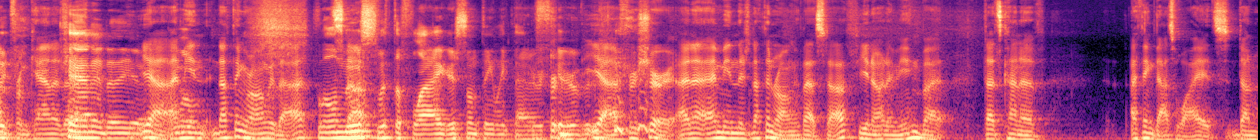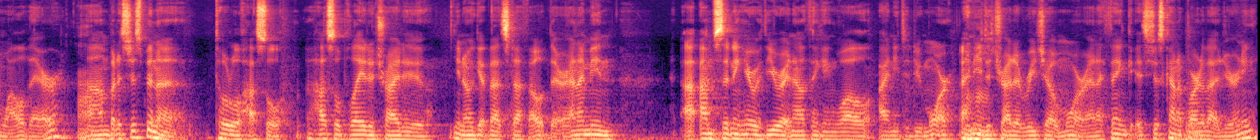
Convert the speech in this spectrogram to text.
I'm from Canada. Canada. Yeah. Yeah, I little- mean, nothing wrong with that. little stuff. moose with the flag or something like that, or For- caribou. yeah, for sure. And I I mean, there's nothing wrong with that stuff. You know what I mean? But that's kind of, I think that's why it's done well there. Ah. Um, but it's just been a total hustle, hustle play to try to, you know, get that stuff out there. And I mean, I'm sitting here with you right now thinking, well, I need to do more. I Mm-hmm. need to try to reach out more. And I think it's just kind of part of that journey.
